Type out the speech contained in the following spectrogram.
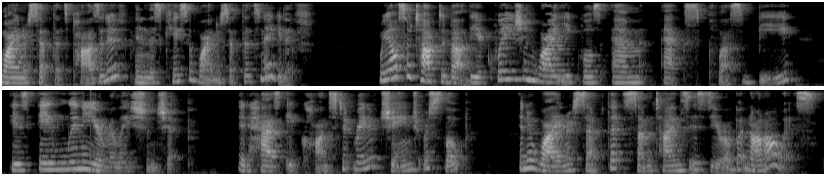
y-intercept that's positive, in this case, a y-intercept that's negative. We also talked about the equation y equals mx plus b, is a linear relationship. It has a constant rate of change or slope and a y-intercept that sometimes is zero, but not always.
